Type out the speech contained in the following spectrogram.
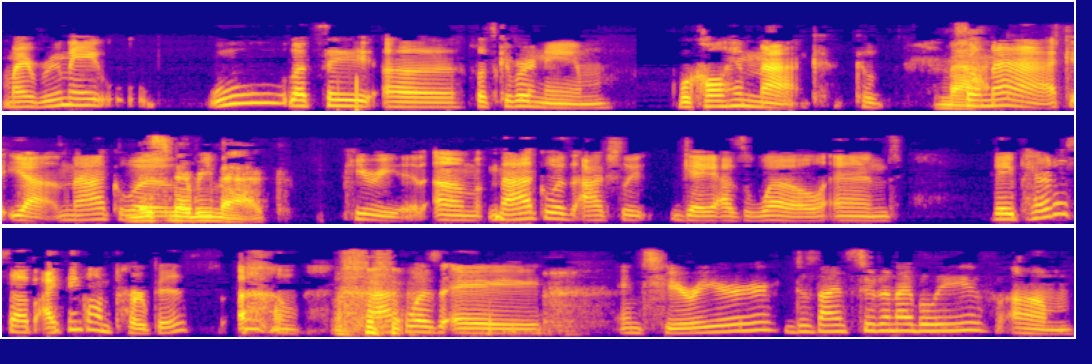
my roommate, ooh, let's say, uh, let's give her a name. We'll call him Mac. Mac. So Mac, yeah, Mac was Miss Mary Mac. Period. Um, Mac was actually gay as well, and they paired us up, I think, on purpose. Um, Mac was a interior design student, I believe. Um,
